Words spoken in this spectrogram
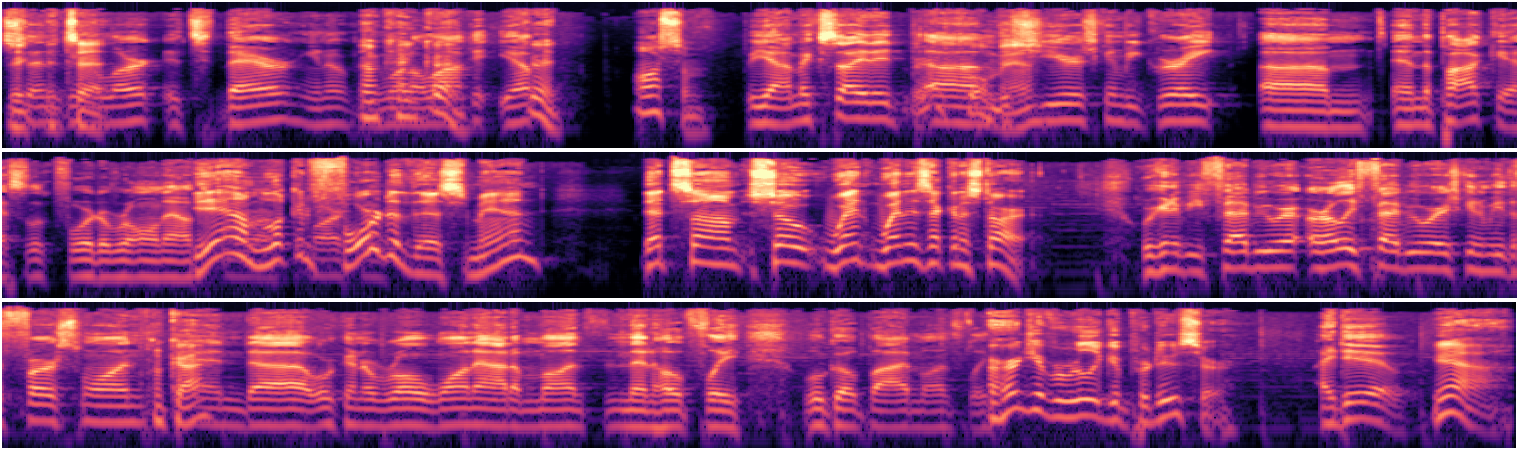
send It's an it. alert. It's there. You know, you Okay, want to lock it. Yep. Good. Awesome. But yeah, I'm excited. Very cool, um, man. this year is going to be great. Um, and the podcast, look forward to rolling out. Yeah, I'm looking market. forward to this, man. That's um. So when when is that going to start? We're going to be February, early February is going to be the first one. Okay. And uh, we're going to roll one out a month, and then hopefully we'll go bi monthly. I heard you have a really good producer. I do. Yeah.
